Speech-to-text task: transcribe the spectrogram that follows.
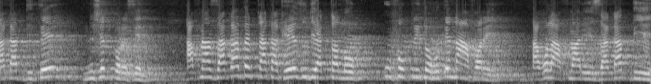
জাকাত দিতে নিষেধ করেছেন। আপনার জাকাতের টাকা খেয়ে যদি একটা লোক উপকৃত হতে না পারে, তাহলে আপনার এই জাকাত দিয়ে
